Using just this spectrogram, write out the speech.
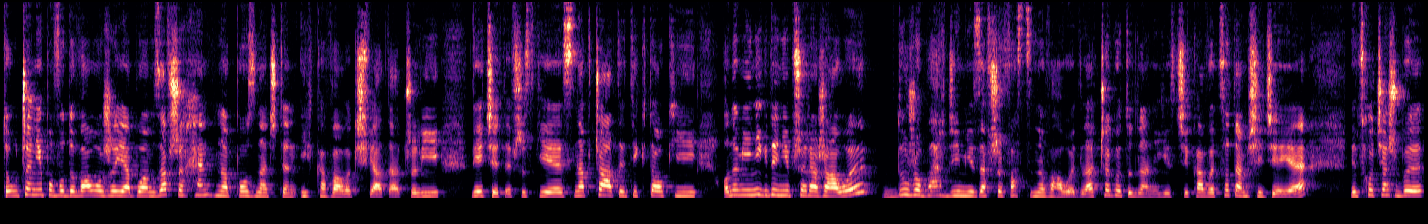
To uczenie powodowało, że ja byłam zawsze chętna poznać ten ich kawałek świata, czyli wiecie, te wszystkie Snapchaty, TikToki, one mnie nigdy nie przerażały, dużo bardziej mnie zawsze fascynowały. Dlaczego to dla nich jest ciekawe, co tam się dzieje? Więc chociażby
